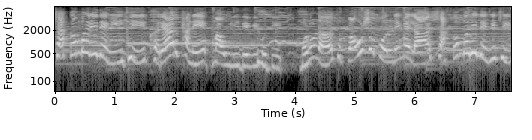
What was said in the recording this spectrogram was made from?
शाकंभरी देवी ही खऱ्या अर्थाने माऊली देवी होती. म्हणूनच पौष पौर्णिमेला शाकंभरी देवीची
